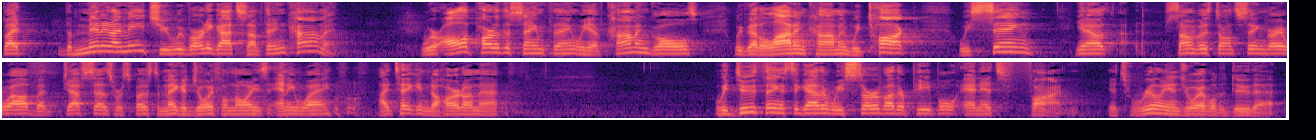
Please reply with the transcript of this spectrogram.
But the minute I meet you, we've already got something in common. We're all a part of the same thing. We have common goals. We've got a lot in common. We talk, we sing. You know, some of us don't sing very well, but Jeff says we're supposed to make a joyful noise anyway. I take him to heart on that. We do things together, we serve other people, and it's fun. It's really enjoyable to do that.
